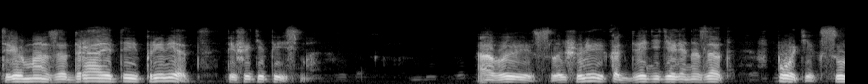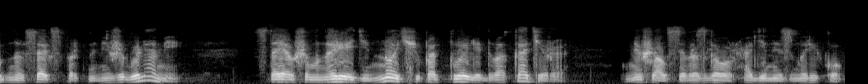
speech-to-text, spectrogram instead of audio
трюма задрает и привет, пишите письма. А вы слышали, как две недели назад в Потик судно с экспортными «Жигулями», стоявшему на рейде, ночью подплыли два катера, мешался в разговор один из моряков.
